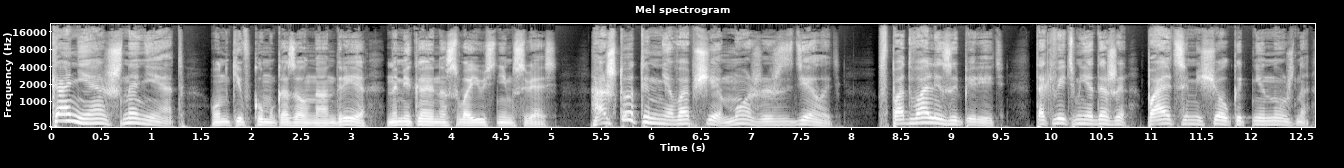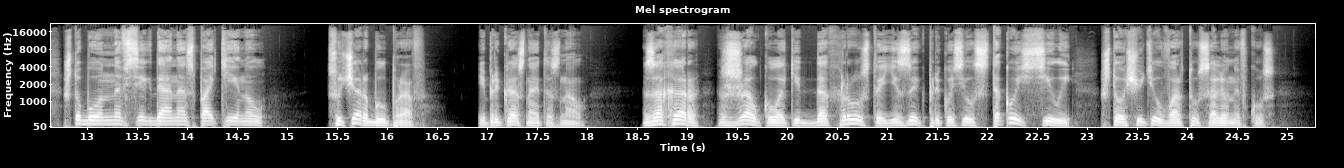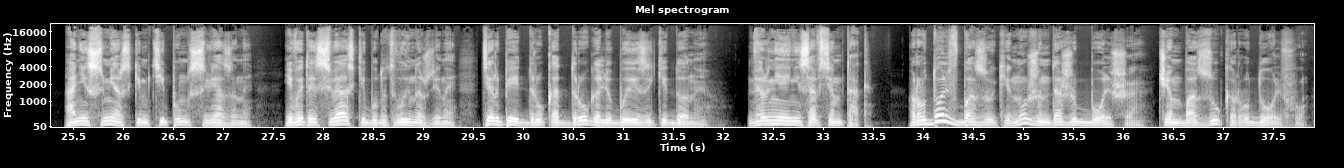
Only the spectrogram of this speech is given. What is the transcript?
«Конечно нет», — он кивком указал на Андрея, намекая на свою с ним связь. «А что ты мне вообще можешь сделать? В подвале запереть? Так ведь мне даже пальцами щелкать не нужно, чтобы он навсегда нас покинул». Сучара был прав. И прекрасно это знал. Захар сжал кулаки до хруста, язык прикусил с такой силой, что ощутил во рту соленый вкус. Они с мерзким типом связаны и в этой связке будут вынуждены терпеть друг от друга любые закидоны. Вернее, не совсем так. Рудольф Базуке нужен даже больше, чем Базука Рудольфу.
